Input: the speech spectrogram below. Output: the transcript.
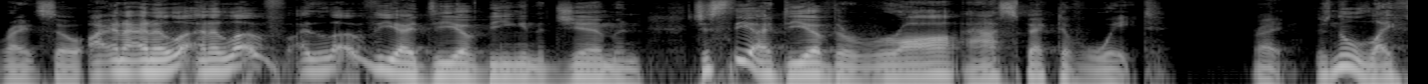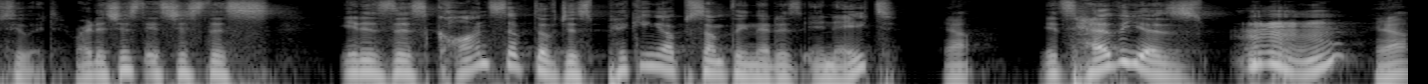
Right. So I, and I, and I, lo- and I love, I love the idea of being in the gym and just the idea of the raw aspect of weight. Right. There's no life to it. Right. It's just, it's just this, it is this concept of just picking up something that is innate. Yeah. It's heavy as, Yeah.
